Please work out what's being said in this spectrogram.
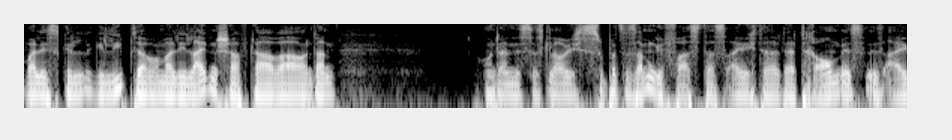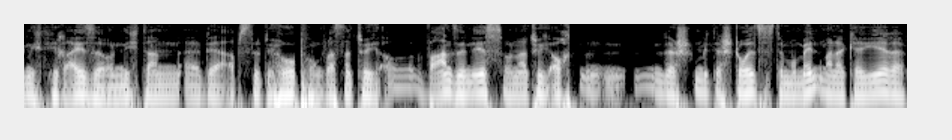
weil ich es gel geliebt habe und weil die Leidenschaft da war. Und dann, und dann ist das, glaube ich, super zusammengefasst, dass eigentlich der, der Traum ist, ist eigentlich die Reise und nicht dann äh, der absolute Höhepunkt, was natürlich Wahnsinn ist und natürlich auch der, mit der stolzeste Moment meiner Karriere,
